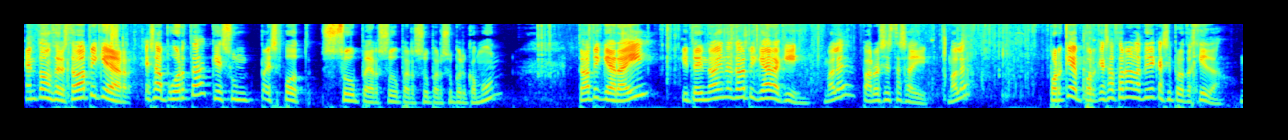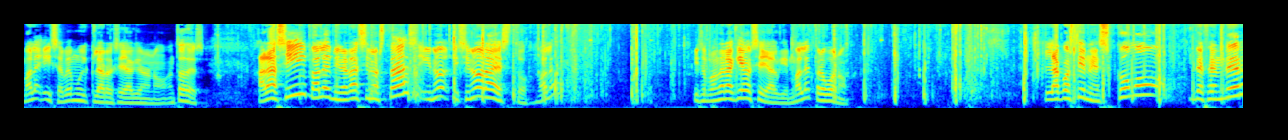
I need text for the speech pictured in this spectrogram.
Entonces, te va a piquear esa puerta Que es un spot súper, súper, súper, súper común Te va a piquear ahí Y te va a intentar piquear aquí, ¿vale? Para ver si estás ahí, ¿vale? ¿Por qué? Porque esa zona la tiene casi protegida, ¿vale? Y se ve muy claro si hay alguien o no Entonces, hará así, ¿vale? Mirará si no estás Y, no, y si no, hará esto, ¿vale? Y se pondrá aquí a ver si hay alguien, ¿vale? Pero bueno la cuestión es cómo defender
